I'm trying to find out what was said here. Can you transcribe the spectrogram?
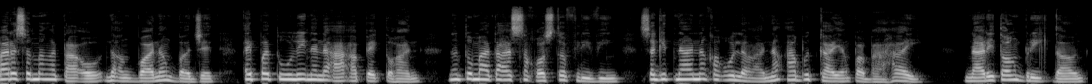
para sa mga tao na ang buwan ng budget ay patuloy na naaapektuhan ng tumataas na cost of living sa gitna ng kakulangan ng abot kayang pabahay. Narito ang breakdown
